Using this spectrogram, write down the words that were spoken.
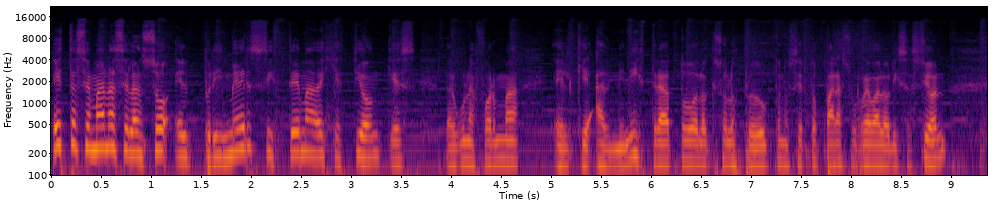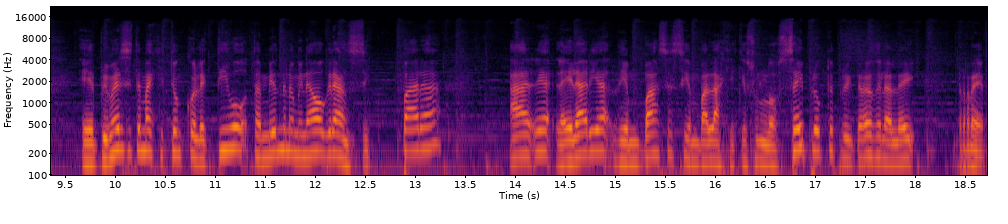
Esta semana se lanzó el primer sistema de gestión que es de alguna forma el que administra todo lo que son los productos, ¿no es cierto?, para su revalorización el primer sistema de gestión colectivo, también denominado GRANSIC, para el área de envases y embalajes, que son los seis productos prioritarios de la ley REP.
